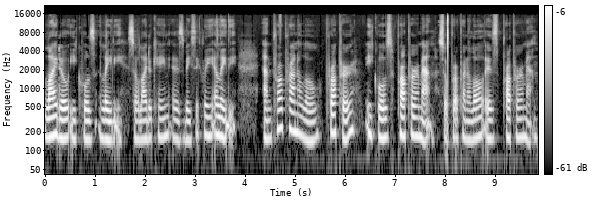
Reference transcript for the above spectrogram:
lido equals lady. So lidocaine is basically a lady. And propranolol, proper, equals proper man. So propranolol is proper man.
